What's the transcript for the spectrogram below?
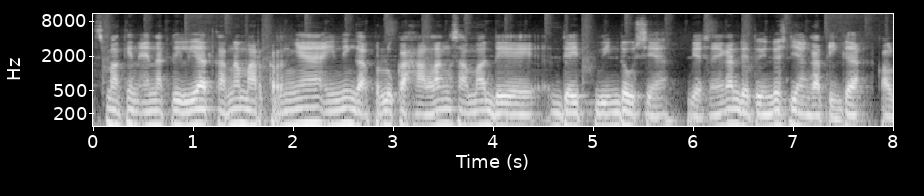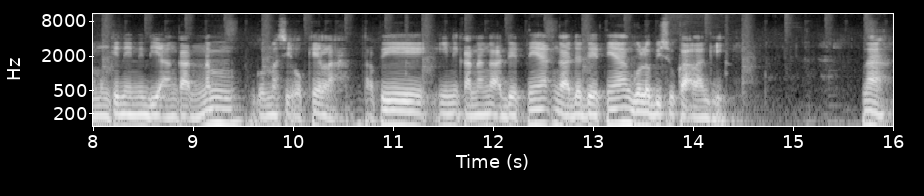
semakin enak dilihat karena markernya ini nggak perlu kehalang sama date windows ya. Biasanya kan date windows di angka 3 kalau mungkin ini di angka 6 gue masih oke okay lah. Tapi ini karena nggak date nya nggak ada date nya gue lebih suka lagi. Nah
